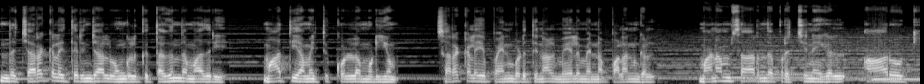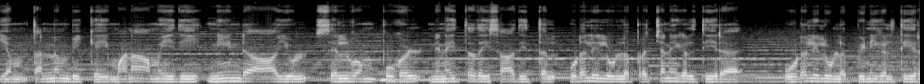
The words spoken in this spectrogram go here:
இந்த சரக்கலை தெரிஞ்சால் உங்களுக்கு தகுந்த மாதிரி மாற்றி அமைத்து கொள்ள முடியும். சரக்கலையை பயன்படுத்தினால் மேலும் என்ன பலன்கள்? மனம் சார்ந்த பிரச்சினைகள் ஆரோக்கியம் தன்னம்பிக்கை மன அமைதி நீண்ட ஆயுள் செல்வம் புகழ் நினைத்ததை சாதித்தல் உடலில் உள்ள பிரச்சனைகள் தீர உடலில் உள்ள பிணிகள் தீர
